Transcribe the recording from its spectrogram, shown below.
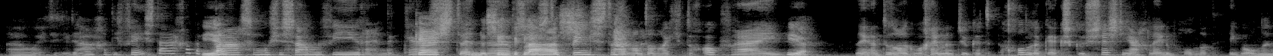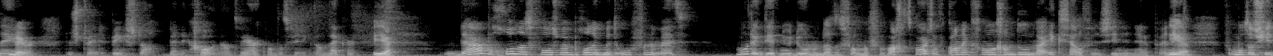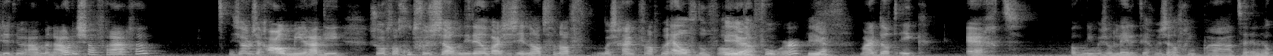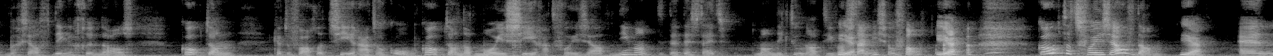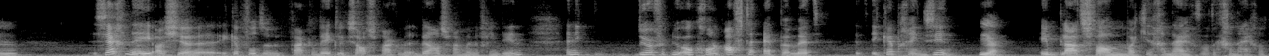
eh, hoe heet die dagen? Die feestdagen? De Ja. Pasen moest je samen vieren en de kerst, Kerst en de Sinterklaas. de Pinksteren, want dan had je toch ook vrij. Ja. Nou ja, en toen had ik op een gegeven moment natuurlijk het goddelijke excuus 16 jaar geleden begonnen dat ik ben ondernemer. Nee. Dus tweede Pinksterdag ben ik gewoon aan het werk, want dat vind ik dan lekker. Ja. Daar begon het volgens mij, begon ik met oefenen met, moet ik dit nu doen omdat het van me verwacht wordt? Of kan ik gewoon gaan doen waar ik zelf een zin in heb? En ja. ik vermoed als je dit nu aan mijn ouders zou vragen, die zouden zeggen, oh Mira die zorgt al goed voor zichzelf en die deel waar ze zin in had vanaf, waarschijnlijk vanaf mijn elfde of al Ja. daarvoor. Ja. Maar dat ik echt ook niet meer zo lelijk tegen mezelf ging praten. En ook mezelf dingen gunde als, koop dan, ik heb toevallig het sieraad ook om. Koop dan dat mooie sieraad voor jezelf. Niemand, de- destijds, de man die ik toen had, die was Ja. daar niet zo van. Ja. Koop dat voor jezelf dan. Ja. En zeg nee als je. Ik heb bijvoorbeeld een- vaak een wekelijkse afspraak, met, een belafspraak met een vriendin. En die durf ik nu ook gewoon af te appen met: ik heb geen zin. Ja. In plaats van wat je geneigd, wat ik geneigd was.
